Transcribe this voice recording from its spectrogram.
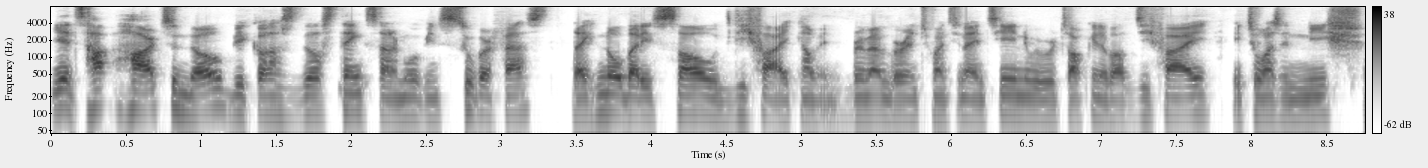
yeah, it's hard to know because those things are moving super fast. Like nobody saw DeFi coming. Remember in 2019, we were talking about DeFi. It was a niche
